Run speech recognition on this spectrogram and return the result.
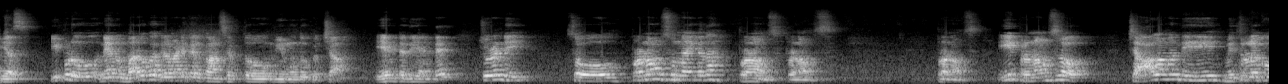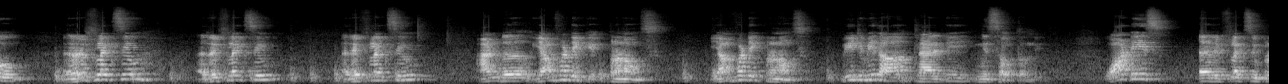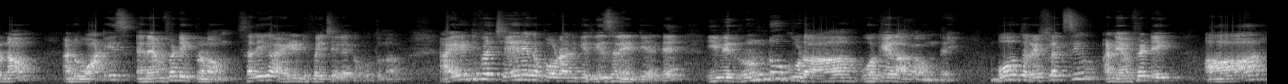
Yes ఇప్పుడు నేను మరొక గ్రామటికల్ కాన్సెప్ట్తో మీ ముందుకు వచ్చా. ఏంటది అంటే చూడండి సో ప్రొనౌన్స్ ఉన్నాయి కదా? ప్రొనౌన్స్ ప్రొనౌన్స్ ప్రొనౌన్స్ ఈ ప్రొనౌన్స్లో చాలా మంది మిత్రులకు reflexive reflexive reflexive and emphatic pronouns emphatic pronouns వీటి మీద క్లారిటీ మిస్ అవుతుంది. What is reflexive pronoun and what is an emphatic pronoun సరిగా ఐడెంటిఫై చేయలేకపోతున్నారు. ఐడెంటిఫై చేయలేకపోవడానికి రీజన్ ఏంటి అంటే ఇవి రెండు కూడా ఒకేలాగా ఉంటాయి. Both reflexive and emphatic are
